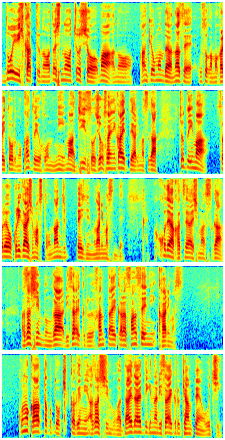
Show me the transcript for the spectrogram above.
どういう日かっていうのは私の著書、まあ、あの、環境問題はなぜ嘘がまかり通るのかという本に、まあ、事実を詳細に書いてありますが、ちょっと今、それを繰り返しますと何十ページにもなりますんで、ここでは割愛しますが、朝日新聞がリサイクル反対から賛成に変わります。この変わったことをきっかけに朝日新聞が大々的なリサイクルキャンペーンを打ち、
